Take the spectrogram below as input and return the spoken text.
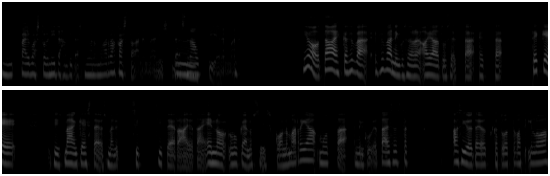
niin päinvastoin niitähän pitäisi nimenomaan rakastaa enemmän niistä pitäisi mm. nauttia enemmän. Joo, tämä on ehkä hyvä, hyvä niin kuin sellainen ajatus, että, että tekee, siis mä en kestä, jos mä nyt sit, siteeraan jotain, en ole lukenut siis Konmaria, mutta niin kuin jotain sellaista asioita, jotka tuottavat iloa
